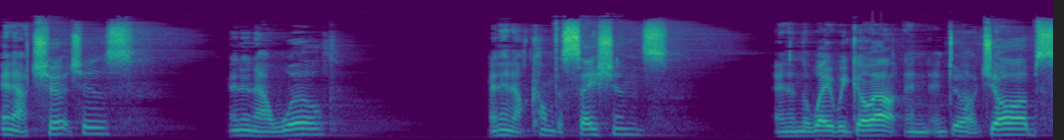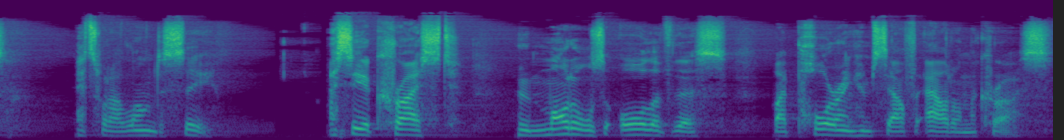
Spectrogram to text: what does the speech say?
in our churches and in our world and in our conversations and in the way we go out and, and do our jobs. That's what I long to see. I see a Christ who models all of this by pouring himself out on the cross,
